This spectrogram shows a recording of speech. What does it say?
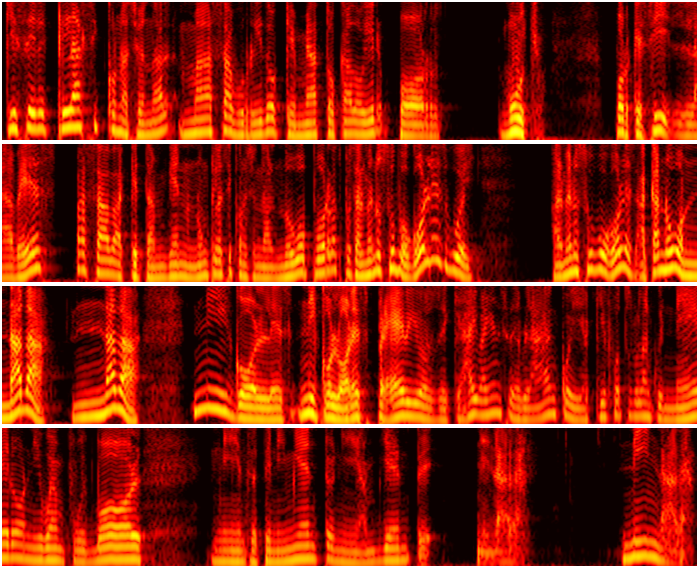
que es el clásico nacional más aburrido que me ha tocado ir por mucho. Porque sí, la vez pasada que también en un clásico nacional no hubo porras, pues al menos hubo goles, güey. Al menos hubo goles. Acá no hubo nada. Nada. Ni goles, ni colores previos de que, ay, váyanse de blanco y aquí fotos blanco y negro, ni buen fútbol ni entretenimiento, ni ambiente, ni nada. Ni nada.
